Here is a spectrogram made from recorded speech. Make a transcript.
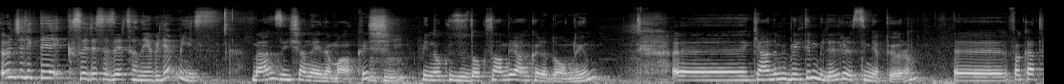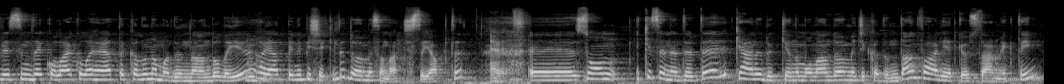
Öncelikle kısaca sizleri tanıyabilir miyiz? Ben Zişan Eylem Alkış. 1991 Ankara doğumluyum. Ee, kendimi bildim bileli resim yapıyorum. Ee, fakat resimde kolay kolay hayatta kalınamadığından dolayı hayat beni bir şekilde dövme sanatçısı yaptı. Evet. Ee, son iki senedir de kendi dükkanım olan Dövmeci Kadın'dan faaliyet göstermekteyim.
